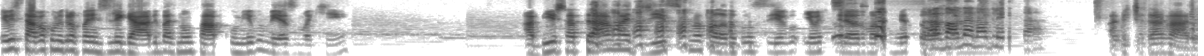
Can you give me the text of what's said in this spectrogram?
Eu estava com o microfone desligado e batendo um papo comigo mesmo aqui. A bicha travadíssima falando consigo e eu esperando uma retorno. Travada na blenda. A bicha travada.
